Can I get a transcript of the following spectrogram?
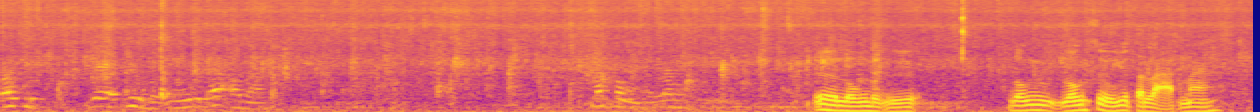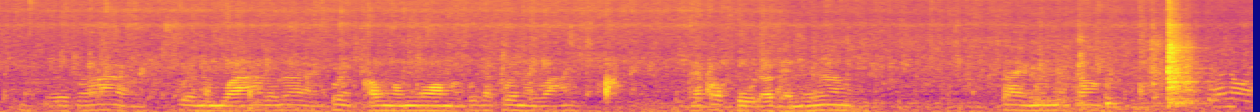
ว่าสิแยกอยู่แบบนี้แล้วเอามา มาตุ่มให้มันเออลงบึงลงลงสื่ออยู่ตลาดมาเออเพราะว่ากล้วยน้ำว้าก็ได้กล้วยเอางอมงอมๆอะกล้วยกล้วยน้ำว้าแล้วก็ขูดเอาแต่เนื้อไส้มันไม่ต้องตัวหน่อย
